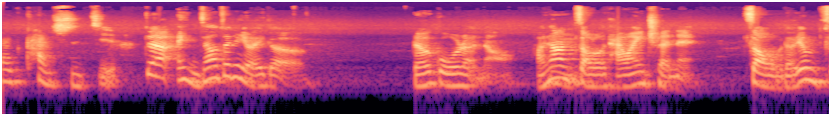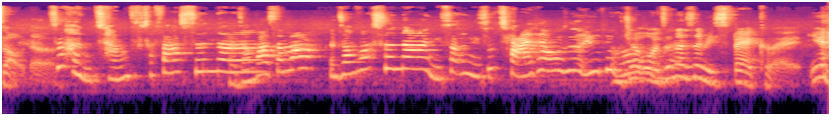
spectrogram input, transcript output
在看世界，对啊，哎，你知道最近有一个德国人哦，好像走了台湾一圈呢，嗯、走的用走的，这很常发生啊，很常发生吗？很常发生啊！你上你是查一下，或者 YouTube，我觉得我真的是 respect 哎，因为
